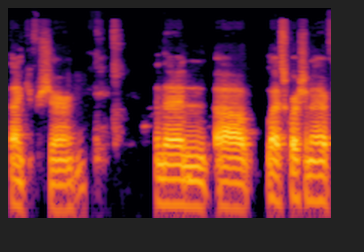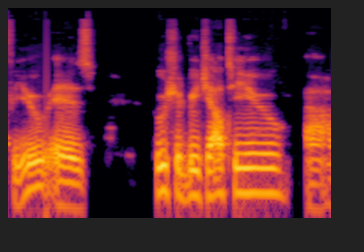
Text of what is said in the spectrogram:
Thank you for sharing. And then uh, last question I have for you is who should reach out to you? Uh,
